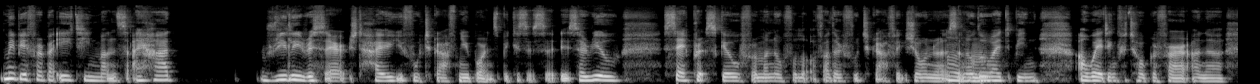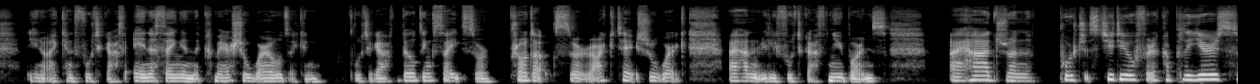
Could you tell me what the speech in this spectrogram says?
maybe for about 18 months, I had really researched how you photograph newborns because it's a, it's a real separate skill from an awful lot of other photographic genres. Mm-hmm. And although I'd been a wedding photographer and a, you know, I can photograph anything in the commercial world, I can photograph building sites or products or architectural work. I hadn't really photographed newborns. I had run portrait studio for a couple of years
